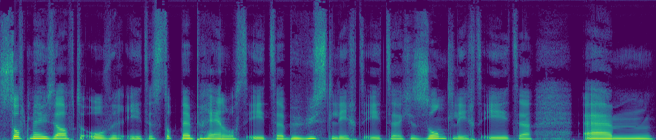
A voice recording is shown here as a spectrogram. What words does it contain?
stopt met jezelf te overeten, stopt met breinloos eten, bewust leert eten, gezond leert eten, um,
